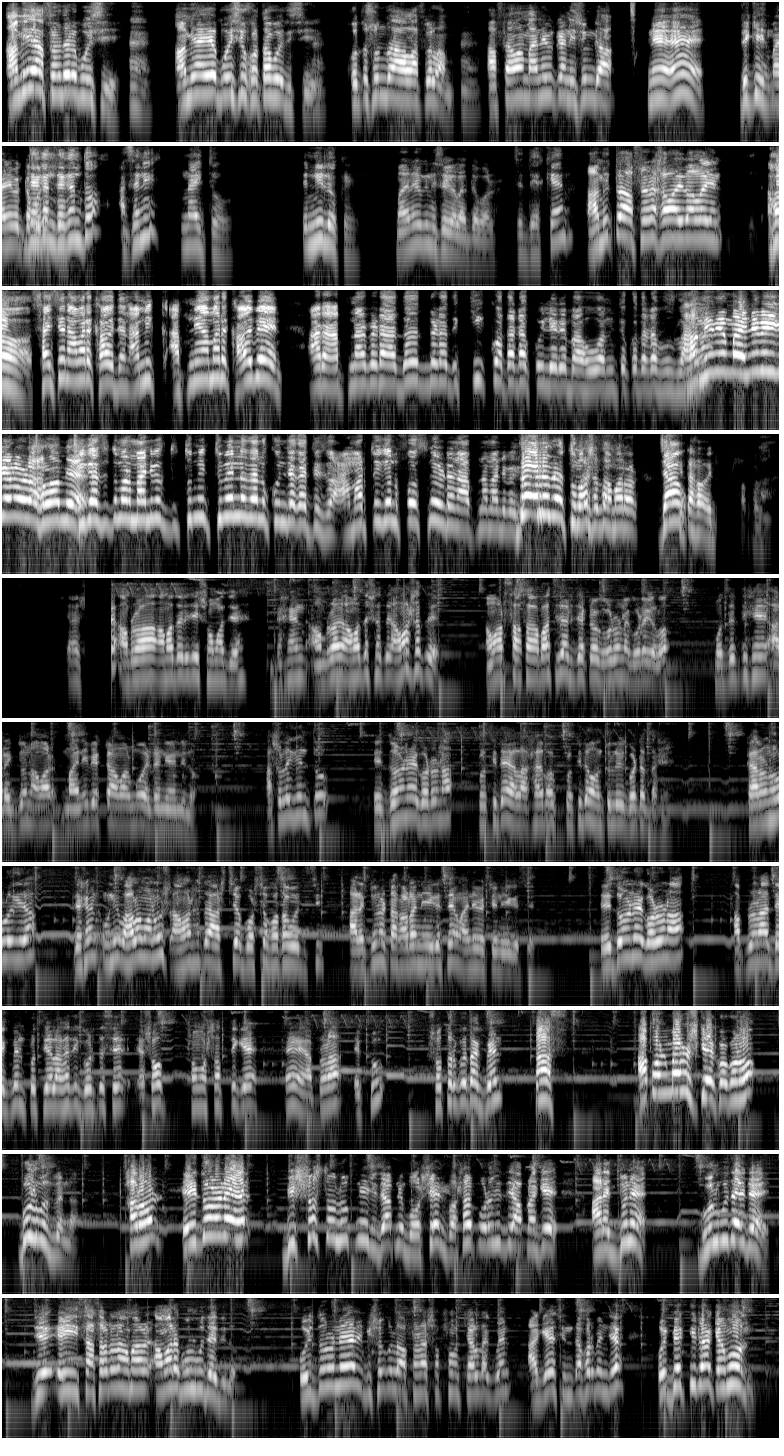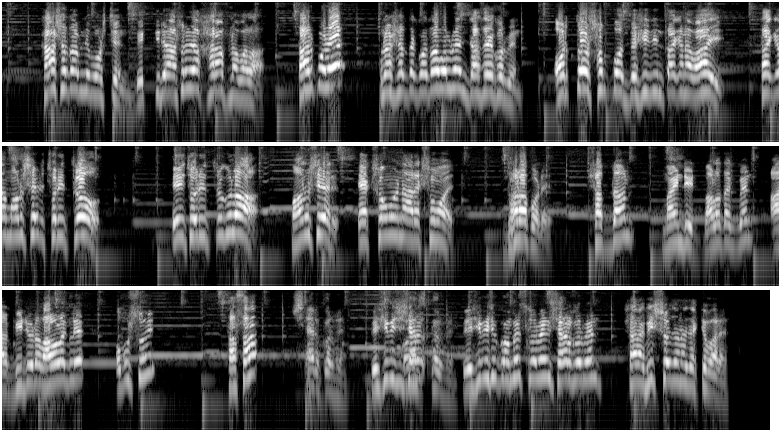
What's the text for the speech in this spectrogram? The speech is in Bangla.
আমি আপনাদের বইছি। হ্যাঁ। আমি আইয়ে বইছি কথা কই দিছি। হ্যাঁ। কত সুন্দর আলাপ করলাম। হ্যাঁ। আপনি আমার মাইনে ব্যাগটা নিছুন গা নে হ্যাঁ দেখি মানি ব্যাগটা দেখেন দেখেন তো। আসেনি? নাই তো। নিলোকে মাইনে ব্যাগ নিচে গেলাতে পার দেখেন। আমি তো আপনারা খাওয়াই পারলেন। হ চাইছেন আমারে খাওয়াই দেন। আমি আপনি আমার খাওয়াবেন আর আপনার বেটা আদত বেটা কি কথাটা কইলে রে বাহু? আমি তো কথাটা বুঝলাম আমি মাইনে ব্যাগ কেন রাখলাম ঠিক আছে তোমার মানি ব্যাগ তুমি তুমি না জানো কোন জায়গায় থইছো আমার তো এখানে প্রশ্ন ওঠে না আপনার মানি ব্যাগ ধরে বে, তোমার সাথে আমার আর যাও। এটা হয় আমরা আমাদের যে সমাজে দেখেন আমরা আমাদের সাথে আমার সাথে আমার চাচা বাতিজার যে একটা ঘটনা ঘটে গেল মধ্যে থেকে আরেকজন আমার মাইনি ব্যাগটা আমার মোবাইলটা নিয়ে নিল। আসলে কিন্তু এই ধরনের ঘটনা প্রতিটা এলাকায় বা প্রতিটা অঞ্চলে ঘটে থাকে। কারণ হলো গিয়া, দেখেন, উনি ভালো মানুষ, আমার সাথে আসছে বসে কথা বলতেছি, আরেকজনের টাকাটা নিয়ে গেছে, মাইনে ব্যাগটা নিয়ে গেছে। এই ধরনের ঘটনা আপনারা দেখবেন, প্রতি এলাকাতেই ঘটতেছে। এসব সমস্যার থেকে হ্যাঁ আপনারা একটু সতর্ক থাকবেন। প্লাস, আপন মানুষকে কখনো ভুল বুঝবেন না। কারণ এই ধরনের বিশ্বস্ত লোক নিয়ে যদি আপনি বসেন, বসার পরে যদি আপনাকে আরেকজনে ভুল বুঝাই দেয় যে এই চাষাটা আমার আমার ভুল বুঝাই দিল। ওই ধরনের বিষয়গুলো আপনারা সবসময় খেয়াল রাখবেন। আগে চিন্তা করবেন যে, ওই ব্যক্তিটা কেমন? কার সাথে আপনি বসছেন? ব্যক্তিটা আসলে খারাপ না বলা। তারপরে ওনার সাথে কথা বলবেন, যাচাই করবেন। অর্থ সম্পদ বেশি দিন থাকে না ভাই। থাকে মানুষের চরিত্র। এই চরিত্রগুলো মানুষের এক সময় না আরেক সময় ধরা পড়ে। সাবধান, মাইন্ডেড, ভালো থাকবেন। আর ভিডিওটা ভালো লাগলে অবশ্যই সাসা শেয়ার করবেন। বেশি বেশি শেয়ার করবেন। বেশি বেশি কমেন্টস করবেন শেয়ার করবেন সারা বিশ্ব যেন দেখতে পারে।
